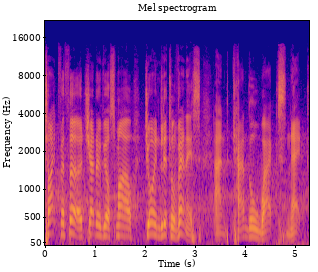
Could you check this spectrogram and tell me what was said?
Tight for third, Shadow of Your Smile joined Little Venice and Candle Wax next.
